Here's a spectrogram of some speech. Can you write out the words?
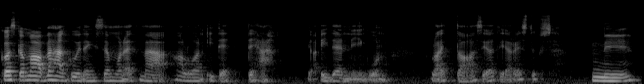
koska mä oon vähän kuitenkin semmoinen, että mä haluan itse tehdä ja itse niin kuin, laittaa asiat järjestykseen. Niin.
